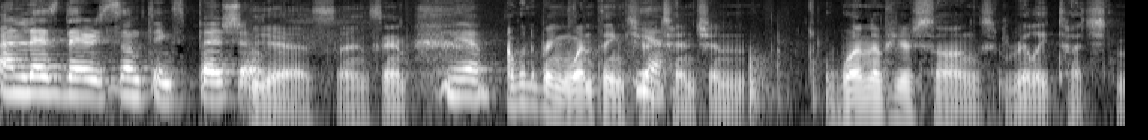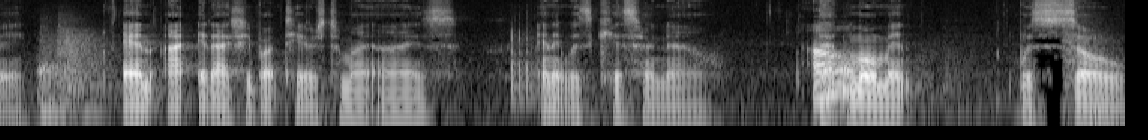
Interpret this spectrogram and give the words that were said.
unless there is something special. Yes, I understand. Yeah. I want to bring one thing to your Yeah. attention. One of your songs really touched me, and I, it actually brought tears to my eyes, and it was "Kiss Her Now." That Oh. moment was so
